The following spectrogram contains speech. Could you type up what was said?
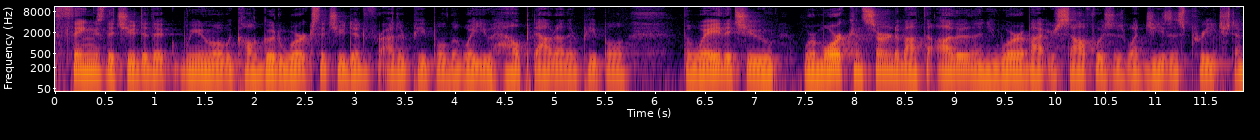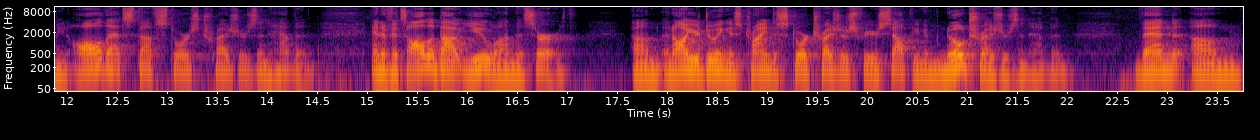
things that you did that we what we call good works that you did for other people. The way you helped out other people, the way that you were more concerned about the other than you were about yourself, which is what Jesus preached. I mean, all that stuff stores treasures in heaven. And if it's all about you on this earth, um, and all you're doing is trying to store treasures for yourself, you have no treasures in heaven, then um,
